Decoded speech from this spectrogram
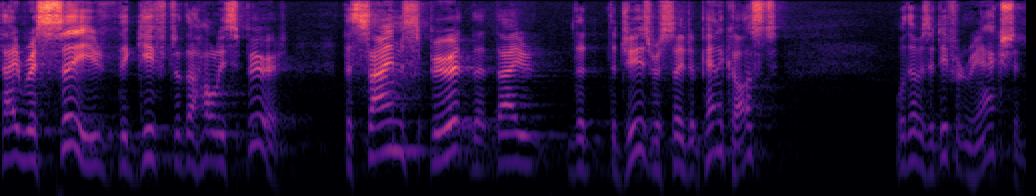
they received the gift of the Holy Spirit. The same Spirit that they, the, the Jews received at Pentecost, well, there was a different reaction.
